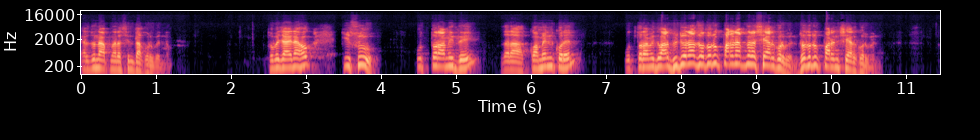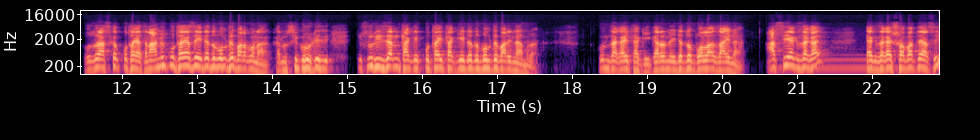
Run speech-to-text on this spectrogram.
এর জন্য আপনারা চিন্তা করবেন না। তবে যাই না হোক, কিছু উত্তর আমি দেই, যারা কমেন্ট করেন, উত্তর আমি দেবো। আর ভিডিওটা যতটুকু পারেন আপনারা শেয়ার করবেন, যতটুকু পারেন শেয়ার করবেন। হুজুর আজকে কোথায় আছেন? আমি কোথায় আছি এটা তো বলতে পারব না, কারণ সিকিউরিটির কিছু রিজন থাকে, কোথায় থাকি এটা তো বলতে পারি না আমরা। কোন জায়গায় থাকি? কারণ এটা তো বলা যায় না। আসি এক জায়গায় এক জায়গায় সভাতে আসি,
